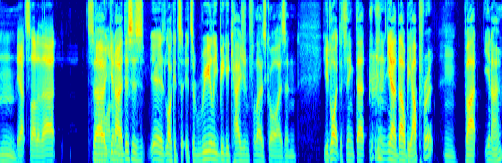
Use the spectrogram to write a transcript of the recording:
Mm. Outside of that, So No you know, really. this is yeah, like it's a, it's a really big occasion for those guys, and you'd like to think that yeah they'll be up for it. Mm. But you know,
